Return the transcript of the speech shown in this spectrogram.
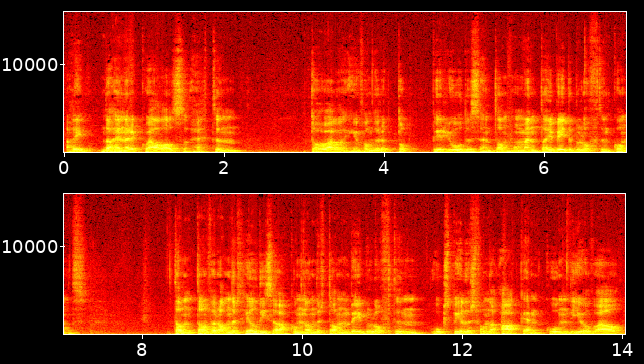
allee, dat herinner ik wel als echt een toch wel een van de topperiodes. En dan het moment dat je bij de beloften komt, dan, dan verandert heel die zaak, omdat er dan bij beloften ook spelers van de A-kern komen die ofwel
